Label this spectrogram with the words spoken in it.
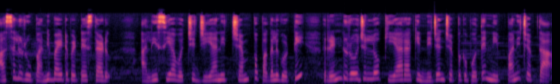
అసలు రూపాన్ని బయటపెట్టేస్తాడు. అలీసియా వచ్చి జియాని చెంప పగలుగొట్టి రెండు రోజుల్లో కియారాకి నిజం చెప్పకపోతే నీ పని చెప్తా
